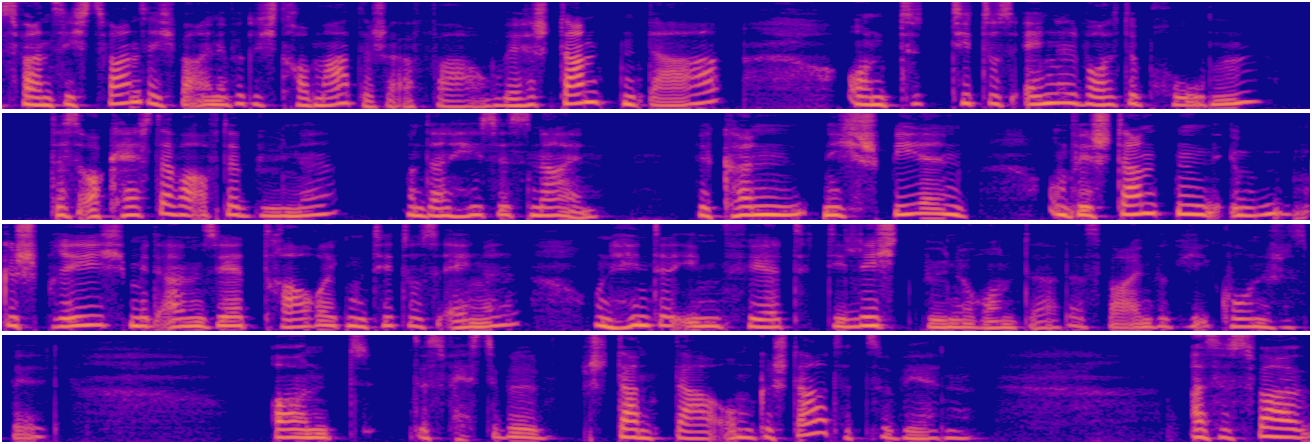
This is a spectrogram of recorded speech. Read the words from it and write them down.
2020 war eine wirklich traumatische Erfahrung. Wir standen da und Titus Engel wollte proben das Orchester war auf der Bühne Und dann hieß es nein. Wir können nicht spielen. Und wir standen im Gespräch mit einem sehr traurigen Titus Engel und hinter ihm fährt die Lichtbühne runter. Das war ein wirklich ikonisches Bild. Und das Festival stand da, um gestartet zu werden. Also es war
